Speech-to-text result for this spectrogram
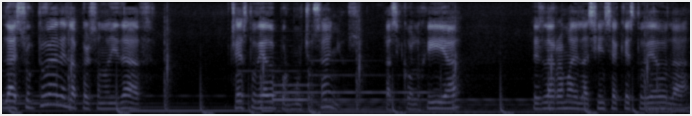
la estructura de la personalidad se ha estudiado por muchos años. La psicología es la rama de la ciencia que ha estudiado la-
